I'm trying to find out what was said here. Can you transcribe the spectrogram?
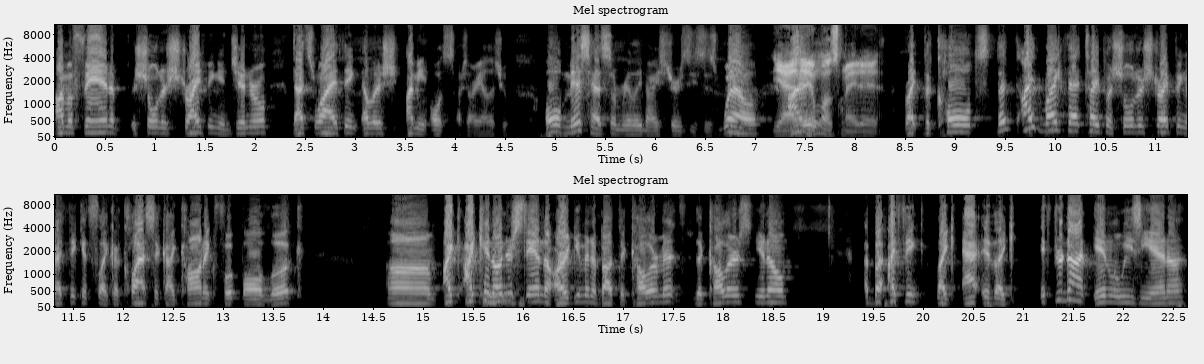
I'm a fan of shoulder striping in general. That's why I think LSU. I mean, oh, sorry, LSU. Ole Miss has some really nice jerseys as well. Yeah, they I- almost made it. Right, the Colts. That I like that type of shoulder striping. I think it's like a classic, iconic football look. Um, I, I can understand the argument about the colorment, the colors, you know, but I think like at, like if you're not in Louisiana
